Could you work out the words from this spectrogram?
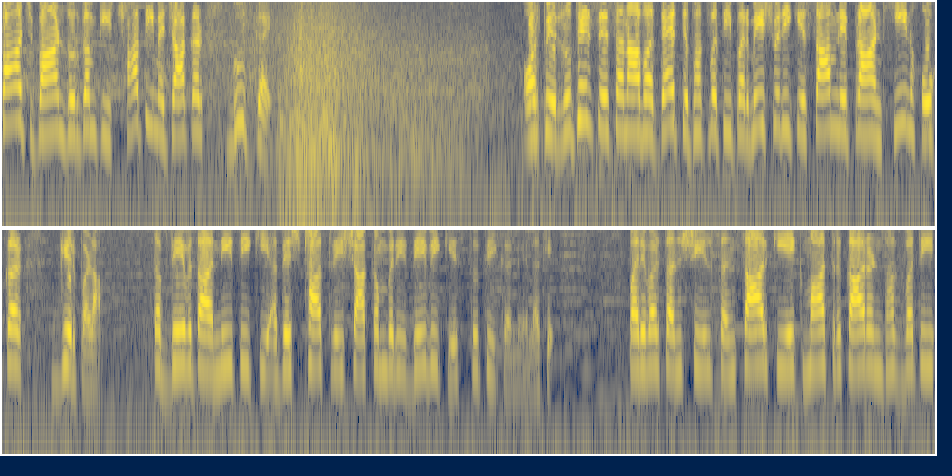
पाँच बाण दुर्गम की छाती में जाकर घुस गए। और फिर रुधिर से सनावा दैत्य भगवती परमेश्वरी के सामने प्राणहीन होकर गिर पड़ा। तब देवता नीति की अधिष्ठात्री शाकंबरी देवी की स्तुति करने लगे। परिवर्तनशील संसार की एकमात्र कारण भगवती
